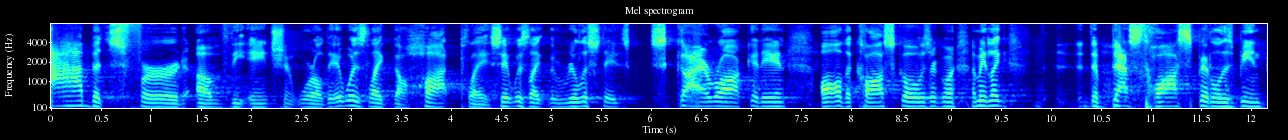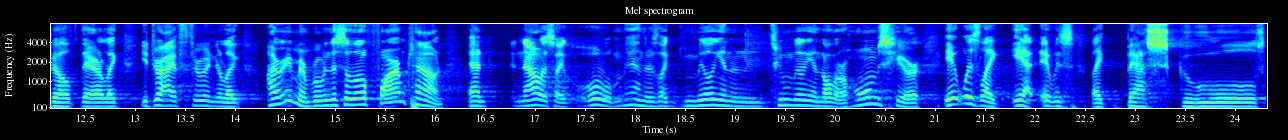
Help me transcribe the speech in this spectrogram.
Abbotsford of the ancient world. It was like the hot place. It was like the real estate is skyrocketing. All the Costco's are going. I mean, like the best hospital is being built there. Like you drive through and you're like, I remember when this is a little farm town. And now it's like, oh man, there's like million and two million dollar homes here. It was like it. It was like best schools,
